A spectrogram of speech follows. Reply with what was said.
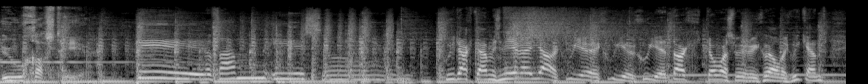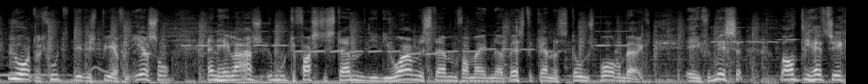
Uw gastheer, Peer van Eersel. Goeiedag dames en heren. Ja, goeie, goeie, goeie dag. Dat was weer een geweldig weekend. U hoort het goed, dit is Peer van Eersel. En helaas, u moet de vaste stem, die, die warme stem van mijn eh, beste kennis Toon Sporenberg even missen. Want die heeft zich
